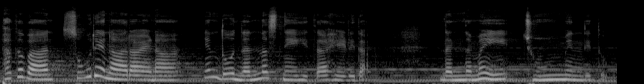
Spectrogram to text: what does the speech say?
ಭಗವಾನ್ ಸೂರ್ಯನಾರಾಯಣ ಎಂದು ನನ್ನ ಸ್ನೇಹಿತ ಹೇಳಿದ. ನನ್ನ ಮೈ ಝುಮ್ಮೆಂದಿತು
